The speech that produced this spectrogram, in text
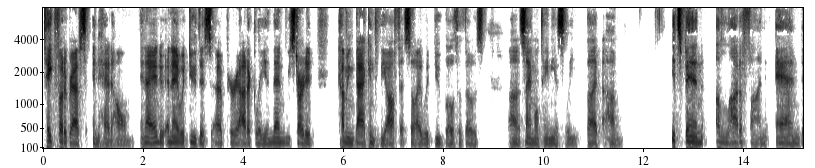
take photographs, and head home. And I and I would do this uh, periodically. And then we started coming back into the office, so I would do both of those uh, simultaneously. But um, it's been a lot of fun and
